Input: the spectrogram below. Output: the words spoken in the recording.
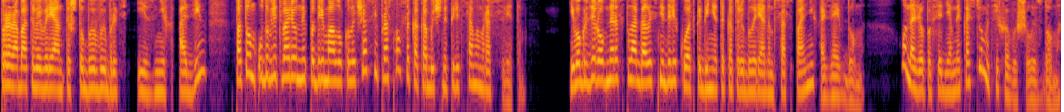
прорабатывая варианты, чтобы выбрать из них один, потом удовлетворенный подремал около часа и проснулся, как обычно, перед самым рассветом. Его гардеробная располагалась недалеко от кабинета, который был рядом со спальней хозяев дома. Он надел повседневный костюм и тихо вышел из дома.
